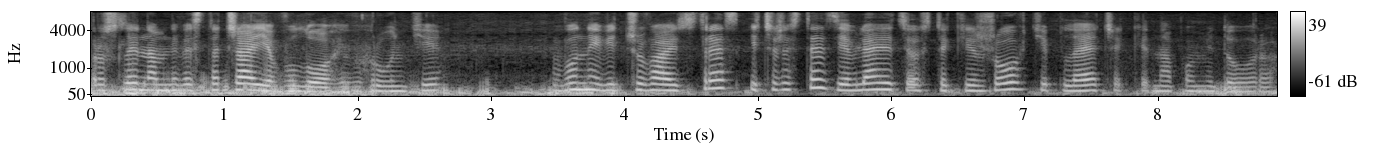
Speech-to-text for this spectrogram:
Рослинам не вистачає вологи в ґрунті, вони відчувають стрес і через те з'являються ось такі жовті плечики на помідорах.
